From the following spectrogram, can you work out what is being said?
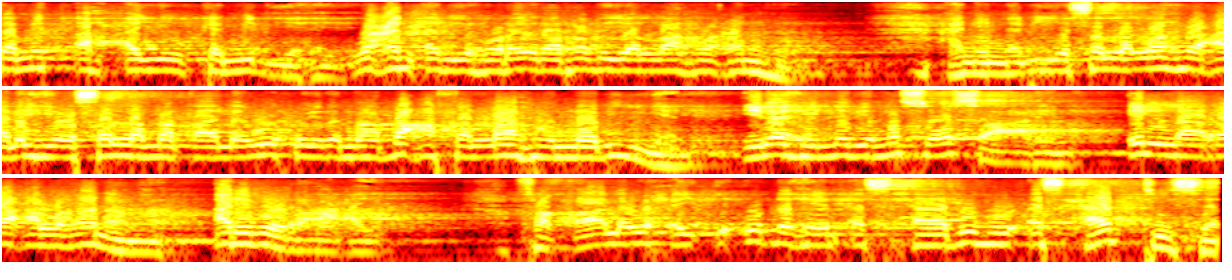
ka mid ah ayuu ka mid yahay wa can abi hurayra radia allahu canhu can ilnabiyi sala allahu calayhi wasalama qaala wuxuu yidhi maa bacata allahu nabiyan ilaahay nebi ma soo saarin ilaa raca alghanama ari buu raacay faqaala waxay u dhaheen asxaabuhu asxaabtiisa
